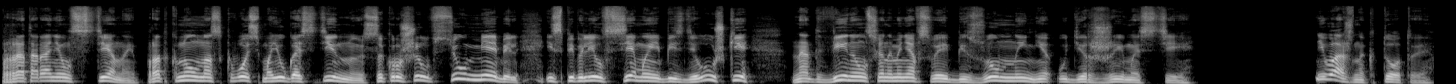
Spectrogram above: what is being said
протаранил стены, проткнул насквозь мою гостиную, сокрушил всю мебель, испепелил все мои безделушки, надвинулся на меня в своей безумной неудержимости. Неважно, кто ты.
